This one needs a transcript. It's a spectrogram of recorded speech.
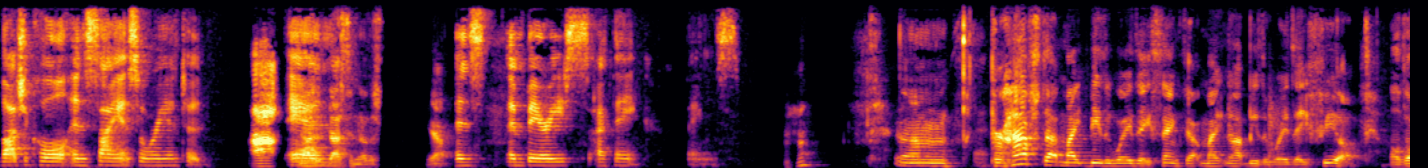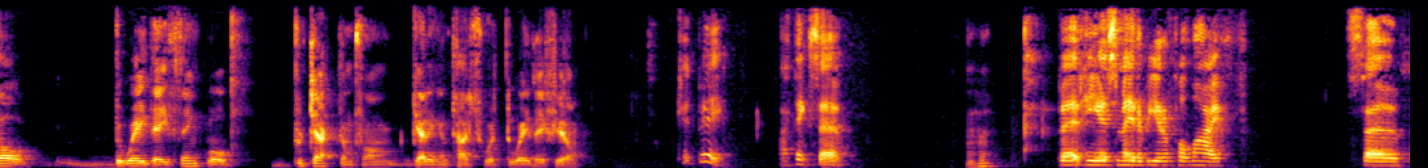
logical and science oriented Ah, no, And- that's another. Yeah. and and buries, I think, things. Hmm. Um, perhaps that might be the way they think. That might not be the way they feel. Although the way they think will protect them from getting in touch with the way they feel. Could be. I think so. hmm But he has made a beautiful life. So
